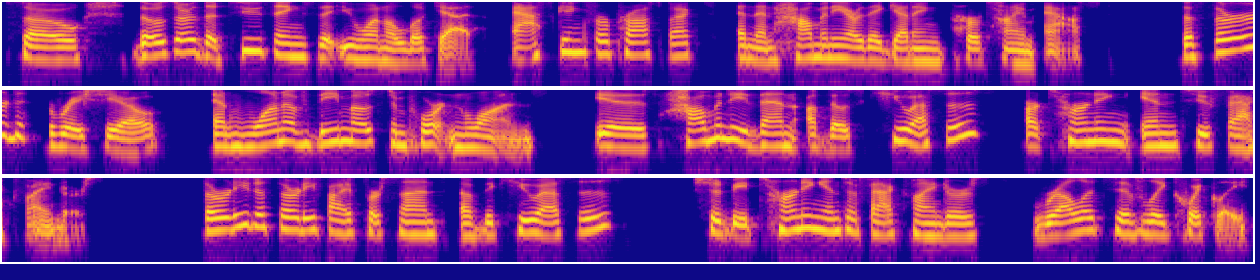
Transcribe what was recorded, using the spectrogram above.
So, those are the two things that you want to look at asking for prospects, and then how many are they getting per time asked. The third ratio, and one of the most important ones, is how many then of those QSs are turning into fact finders. 30 to 35% of the QSs should be turning into fact finders relatively quickly.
